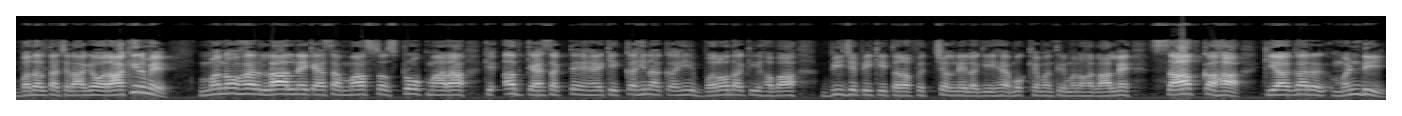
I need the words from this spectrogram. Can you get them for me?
बदलता चला गया और आखिर में मनोहर लाल ने एक ऐसा मास्टर स्ट्रोक मारा कि अब कह सकते हैं कि कहीं ना कहीं बड़ौदा की हवा बीजेपी की तरफ़ चलने लगी है। मुख्यमंत्री मनोहर लाल ने साफ़ कहा कि अगर मंडी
